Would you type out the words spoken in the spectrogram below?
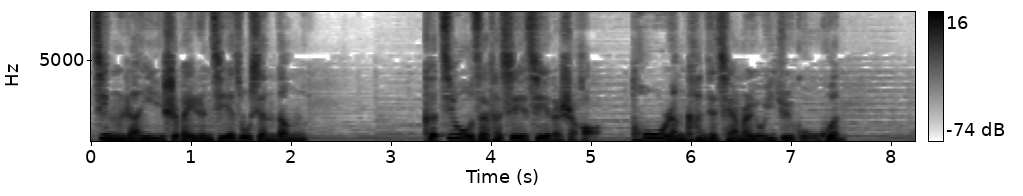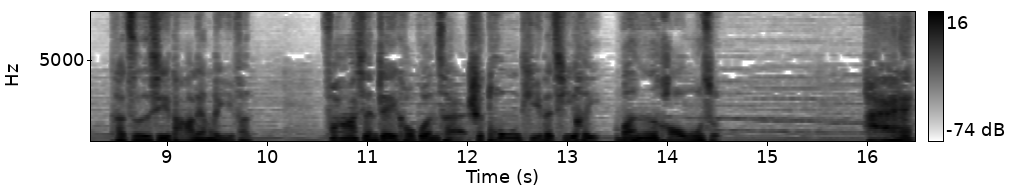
竟然已是被人捷足先登了。可就在他泄气的时候，突然看见前面有一具古棺，他仔细打量了一番，发现这口棺材是通体的漆黑，完好无损。哎，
